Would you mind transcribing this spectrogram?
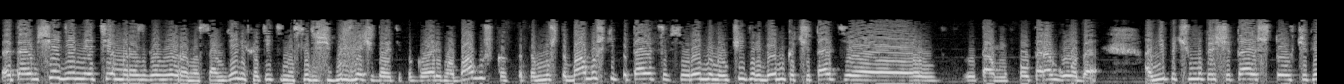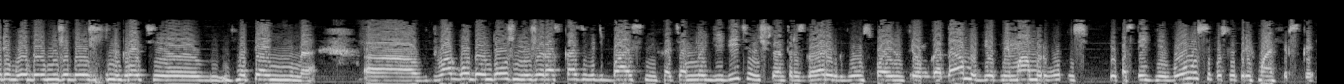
это вообще отдельная тема разговора, на самом деле. Хотите, на следующей передаче давайте поговорим о бабушках, потому что бабушки пытаются все время научить ребенка читать э, там в полтора года. Они почему-то считают, что в четыре года он уже должен играть э, на пианино. Э, в два года он должен уже рассказывать басни, хотя многие дети начинают разговаривать к двум с половиной трем годам, и бедные мамы рвут на себе последние волосы после парикмахерской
